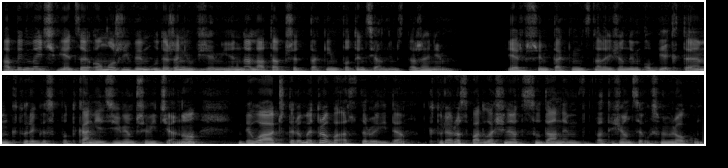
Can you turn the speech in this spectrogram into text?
aby mieć wiedzę o możliwym uderzeniu w Ziemię na lata przed takim potencjalnym zdarzeniem. Pierwszym takim znalezionym obiektem, którego spotkanie z Ziemią przewidziano, była czterometrowa asteroida, która rozpadła się nad Sudanem w 2008 roku,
